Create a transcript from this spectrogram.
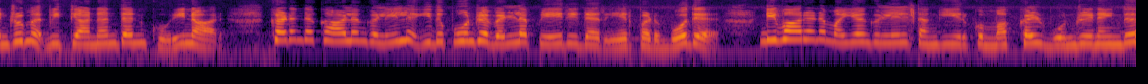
என்றும் வித்யானந்தன் கூறினார். கடந்த காலங்களில் இதுபோன்ற வெள்ள பேரிடர் ஏற்படும்போது நிவாரண மையங்களில் தங்கியிருக்கும் மக்கள் ஒன்றிணைந்து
